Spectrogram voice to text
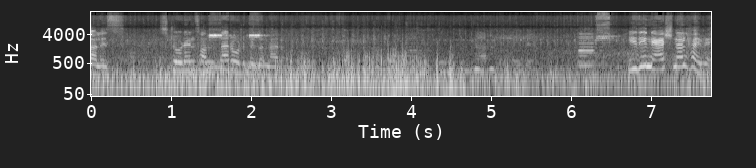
కాలేజ్. స్టూడెంట్స్ అంతా రోడ్డు మీద ఉన్నారు. ఇది national highway.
